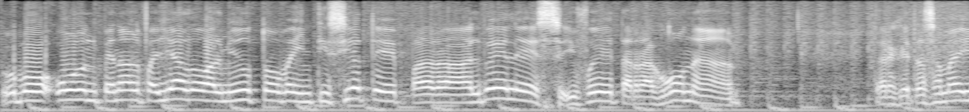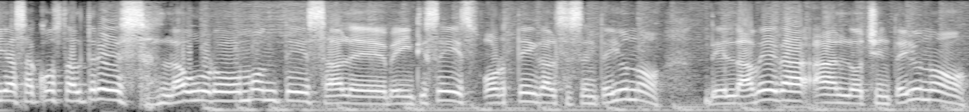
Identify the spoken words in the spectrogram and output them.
Hubo un penal fallado al minuto 27 para el Vélez y fue Tarragona. Tarjetas amarillas Acosta al 3, Lauro Montes al 26, Ortega al 61, De la Vega al 81,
